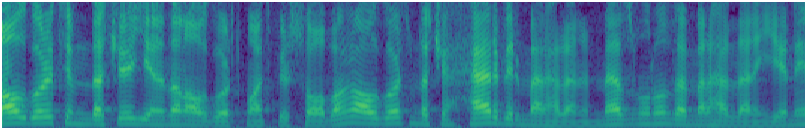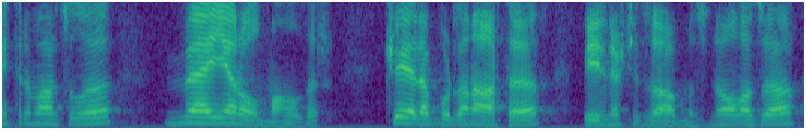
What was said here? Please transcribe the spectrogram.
Algoritmdəki yenidən algoritma aid bir suala baxaq. Algoritmdəki hər bir mərhələnin məzmunu və mərhələlərin yerinə yetirməliciliyi müəyyən olmalıdır. Ki, elə buradan artıq bilinir ki, cavabımız nə olacaq?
